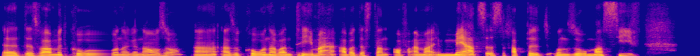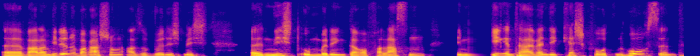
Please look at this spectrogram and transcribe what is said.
Äh, das war mit Corona genauso. also Corona war ein Thema, aber das dann auf einmal im März es rappelt und so massiv, äh, war dann wieder eine Überraschung. Also würde ich mich äh, nicht unbedingt darauf verlassen. Im Gegenteil, wenn die Cashquoten hoch sind,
